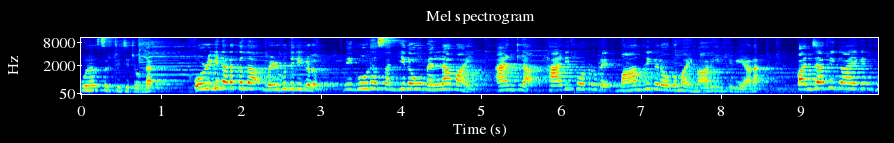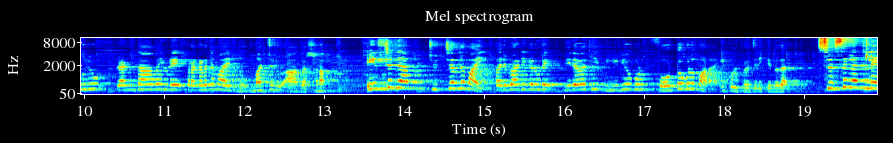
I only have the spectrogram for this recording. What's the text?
പുനർസൃഷ്ടിച്ചിട്ടുണ്ട്. ഒഴുകി നടക്കുന്ന മെഴുകുതിരികളും നിഗൂഢ സംഗീതവുമെല്ലാമായി ആൻഡ്ല ഹാരി പോട്ടറുടെ മാന്ത്രിക ലോകമായി മാറിയിരിക്കുകയാണ്. പഞ്ചാബി ഗായകൻ ഗുരു രണ്ടാവയുടെ പ്രകടനമായിരുന്നു മറ്റൊരു ആകർഷണം. ഇൻസ്റ്റഗ്രാമിലും ട്വിറ്ററിലുമായി പരിപാടികളുടെ നിരവധി വീഡിയോകളും ഫോട്ടോകളുമാണ് ഇപ്പോൾ പ്രചരിക്കുന്നത്. സ്വിറ്റ്സർലൻഡിലെ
